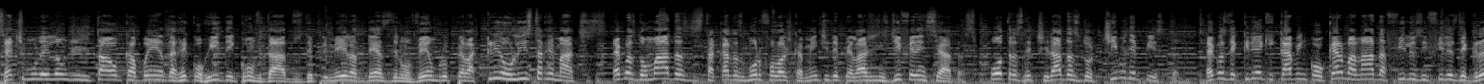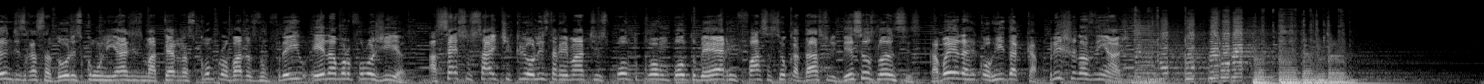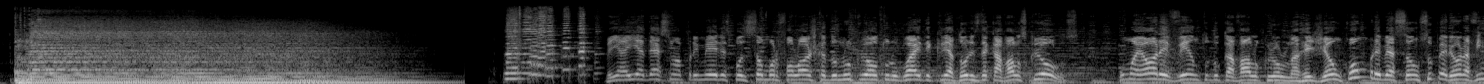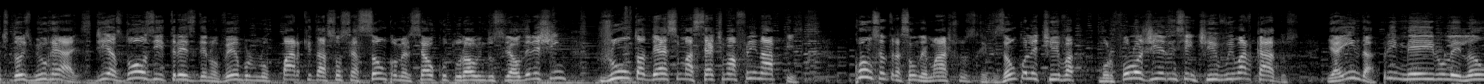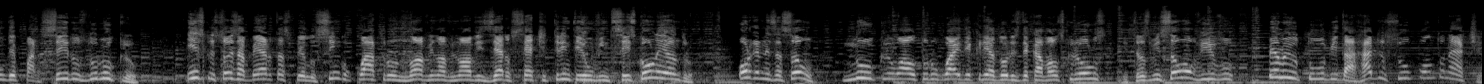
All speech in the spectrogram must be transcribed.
Sétimo leilão digital Cabanha da Recorrida e convidados de 1 a 10 de novembro pela Criolista Remates. Éguas domadas destacadas morfologicamente de pelagens diferenciadas. Outras retiradas do time de pista. Éguas de cria que cabem em qualquer manada, filhos e filhas de grandes raçadores com linhagens maternas comprovadas no freio e na morfologia. Acesse o site criolistaremates.com.br, faça seu cadastro e dê seus lances. Cabanha da Recorrida, capricho nas linhagens. Vem aí a 11 exposição morfológica do Núcleo Alto Uruguai de Criadores de Cavalos Crioulos. O maior evento do cavalo crioulo na região, com premiação superior a 22 mil reais. Dias 12 e 13 de novembro, no Parque da Associação Comercial Cultural Industrial de Erechim, junto à 17ª FRINAP. Concentração de machos, revisão coletiva, morfologia de incentivo e marcados. E ainda, primeiro leilão de parceiros do núcleo Inscrições abertas pelo 54999073126 com Leandro. Organização Núcleo Alto Uruguai de Criadores de Cavalos Crioulos e transmissão ao vivo pelo YouTube da Radiosul.net.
